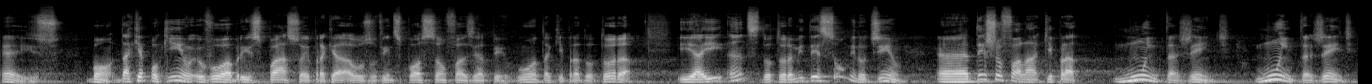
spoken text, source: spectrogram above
É isso. Bom, daqui a pouquinho eu vou abrir espaço aí para que os ouvintes possam fazer a pergunta aqui para a doutora. E aí, antes, doutora, me dê só um minutinho. Uh, deixa eu falar aqui para muita gente, muita gente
